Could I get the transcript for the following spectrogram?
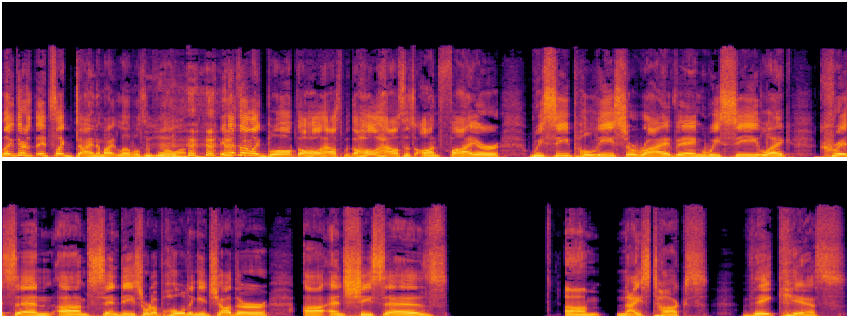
Like there's, it's like dynamite levels of blow up. it doesn't like blow up the whole house, but the whole house is on fire. We see police arriving. We see like Chris and um, Cindy sort of holding each other, uh, and she says, um, "Nice tux." They kiss.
